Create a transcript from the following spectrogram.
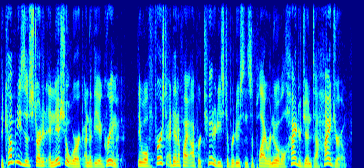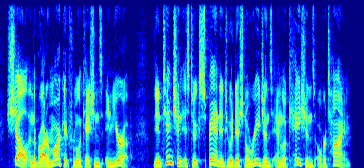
The companies have started initial work under the agreement. They will first identify opportunities to produce and supply renewable hydrogen to Hydro, Shell, and the broader market from locations in Europe. The intention is to expand into additional regions and locations over time.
